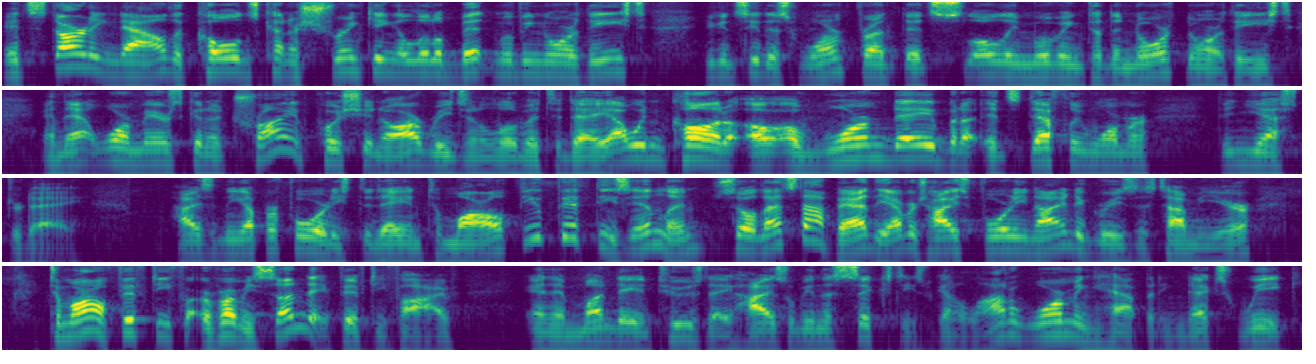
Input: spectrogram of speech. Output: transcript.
It's starting now. The cold's kind of shrinking a little bit, moving northeast. You can see this warm front that's slowly moving to the north-northeast. And that warm air is going to try and push into our region a little bit today. I wouldn't call it a, a warm day, but it's definitely warmer than yesterday. Highs in the upper 40s today and tomorrow. A few 50s inland, so that's not bad. The average high is 49 degrees this time of year. Tomorrow, 50, or pardon me, Sunday, 55, and then Monday and Tuesday, highs will be in the 60s. We've got a lot of warming happening next week.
